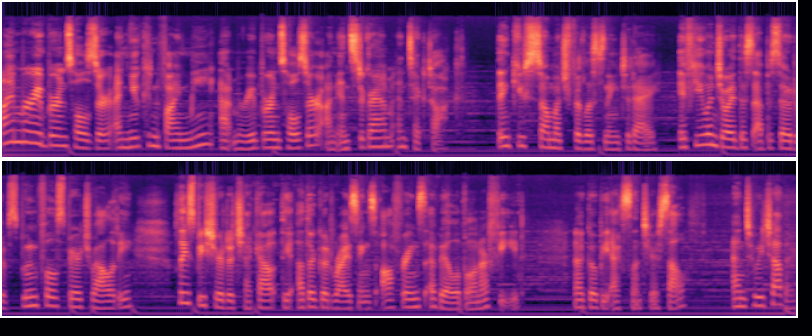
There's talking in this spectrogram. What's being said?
I'm Marie Burns Holzer, and you can find me at Marie Burns Holzer on Instagram and TikTok. Thank you so much for listening today. If you enjoyed this episode of Spoonful of Spirituality, please be sure to check out the other Good Risings offerings available in our feed. Now go be excellent to yourself and to each other.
